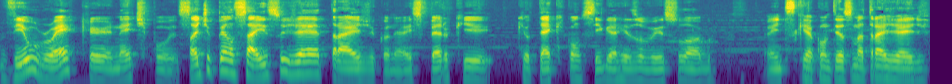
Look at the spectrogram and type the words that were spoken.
ver o Wrecker, né, tipo, só de pensar isso já é trágico, né? Eu espero que, que o Tech consiga resolver isso logo, antes que aconteça uma tragédia.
